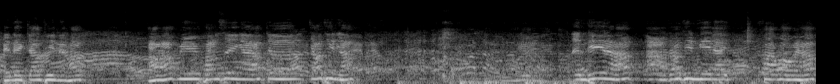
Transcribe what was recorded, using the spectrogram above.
เป็นเด็กเจ้าถิ่นนะครับเอาครับมีความรู้สึกยังไงครับเจอเจ้าถิ่นครับเต็มที่นะครับอ่าเจ้าถิ่นมีอะไรฝากบอกไหมครับ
